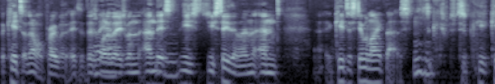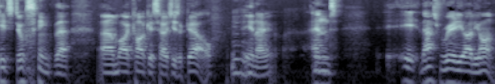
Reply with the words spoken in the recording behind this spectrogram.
the kids. I don't know what program it is. There's Oh, one of those when and this Mm. you you see them and and. uh, Kids are still like that. Mm-hmm. Kids still think that um, I can't kiss her; she's a girl, Mm-hmm. you know, and it, that's really early on.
